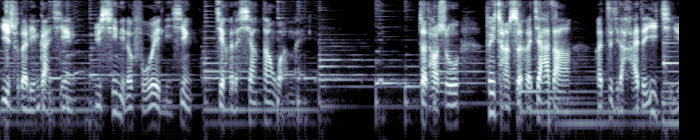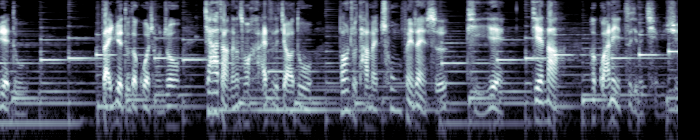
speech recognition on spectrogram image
艺术的灵感性。与心理的抚慰理性结合的相当完美。这套书非常适合家长和自己的孩子一起阅读。在阅读的过程中，家长能从孩子的角度帮助他们充分认识、体验、接纳和管理自己的情绪。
